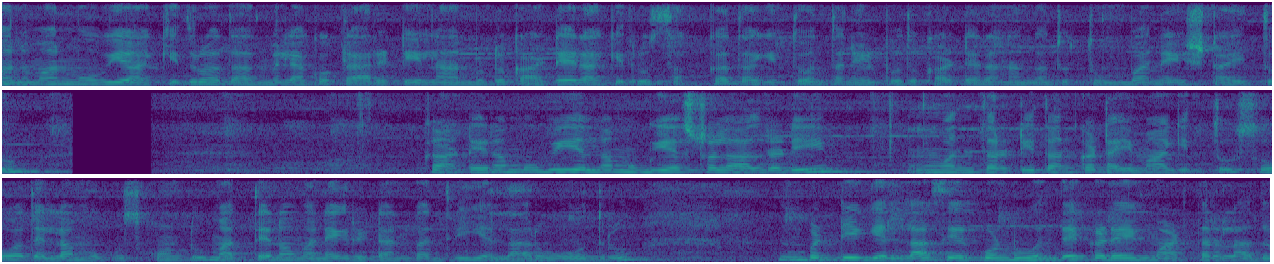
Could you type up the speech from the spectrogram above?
ಹನುಮಾನ್ ಮೂವಿ ಹಾಕಿದ್ರು. ಅದಾದಮೇಲೆ ಯಾಕೋ ಕ್ಲಾರಿಟಿ ಇಲ್ಲ ಅಂದ್ಬಿಟ್ಟು ಕಾಟೇರ ಹಾಕಿದ್ರು. ಸಖತ್ತಾಗಿತ್ತು ಅಂತಲೇ ಹೇಳ್ಬೋದು ಕಾಟೇರ. ನನಗಂತೂ ತುಂಬಾ ಇಷ್ಟ ಆಯಿತು. ಕಾಟೇರ ಮೂವಿ ಎಲ್ಲ ಮುಗಿಯೋಷ್ಟ್ರಲ್ಲಿ ಆಲ್ರೆಡಿ ಒನ್ ತರ್ಟಿ ತನಕ ಟೈಮ್ ಆಗಿತ್ತು. ಸೊ ಅದೆಲ್ಲ ಮುಗಿಸ್ಕೊಂಡು ಮತ್ತೆ ನಾವು ಮನೆಗೆ ರಿಟರ್ನ್ ಬಂದ್ವಿ, ಎಲ್ಲರೂ ಹೋದರು. ಬಟ್ ಈಗ ಎಲ್ಲ ಸೇರಿಕೊಂಡು ಒಂದೇ ಕಡೆ ಈಗ ಮಾಡ್ತಾರಲ್ಲ, ಅದು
